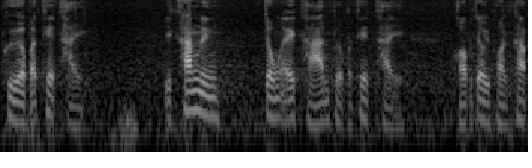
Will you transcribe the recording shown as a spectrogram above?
เผื่อประเทศไทย อีกครั้งหนึ่งจงอธิษฐานเผื่อประเทศไทย ขอพระเจ้าอวยพรครับ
